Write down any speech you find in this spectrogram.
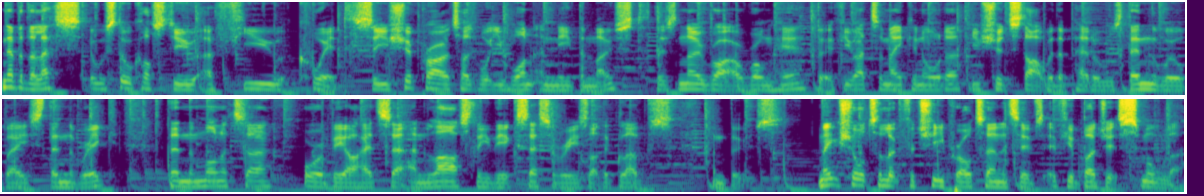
Nevertheless, it will still cost you a few quid, so you should prioritise what you want and need the most. There's no right or wrong here, but if you had to make an order, you should start with the pedals, then the wheelbase, then the rig, then the monitor or a VR headset, and lastly the accessories like the gloves and boots. Make sure to look for cheaper alternatives if your budget's smaller.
